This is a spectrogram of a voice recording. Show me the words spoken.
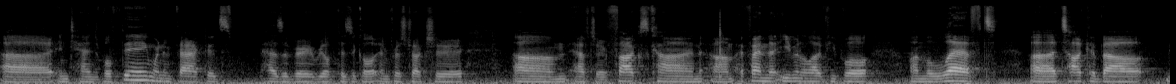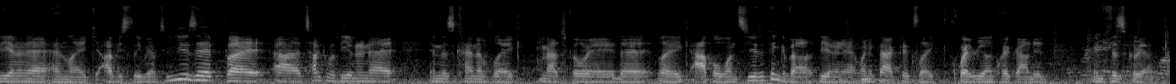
uh, intangible thing, when in fact it has a very real physical infrastructure. Um, after Foxconn, um, I find that even a lot of people on the left uh, talk about the internet and like obviously we have to use it, but uh, talk about the internet in this kind of like magical way that like Apple wants you to think about the internet when in fact it's like quite real and quite grounded in physical reality.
